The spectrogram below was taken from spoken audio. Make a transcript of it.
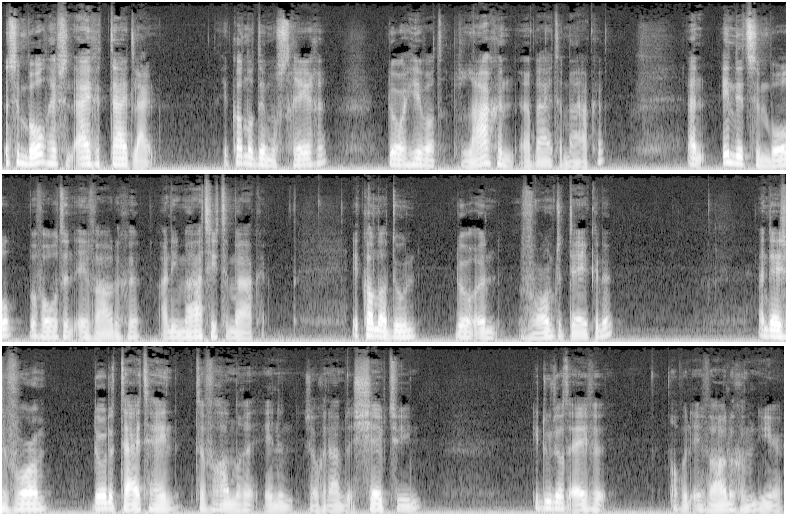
Een symbool heeft zijn eigen tijdlijn. Ik kan dat demonstreren door hier wat lagen erbij te maken en in dit symbool bijvoorbeeld een eenvoudige animatie te maken. Ik kan dat doen door een vorm te tekenen en deze vorm door de tijd heen te veranderen in een zogenaamde shape tween. Ik doe dat even op een eenvoudige manier.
